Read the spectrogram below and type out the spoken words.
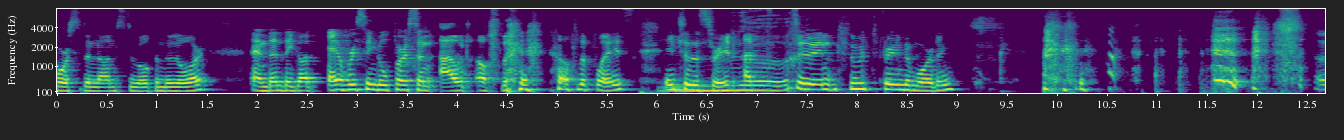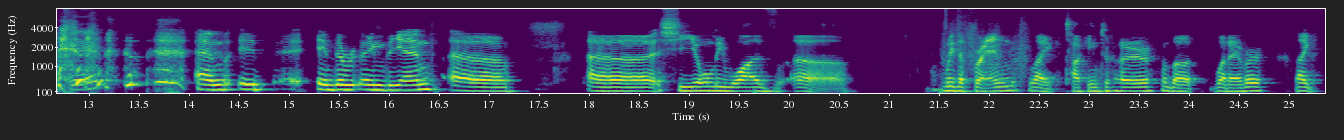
forced the nuns to open the door. And then they got every single person out of the of the place into the street No. at two in two, three in the morning. Okay. and it in the in the end, uh, uh, she only was uh, with a friend, like talking to her about whatever. Like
